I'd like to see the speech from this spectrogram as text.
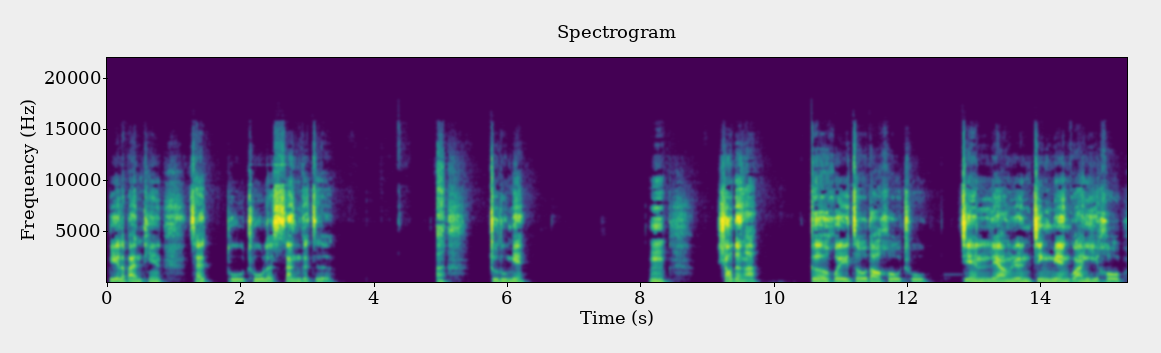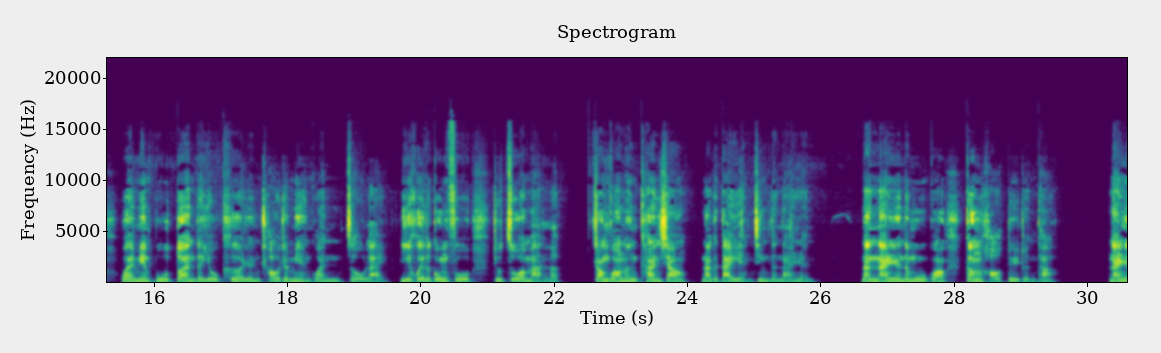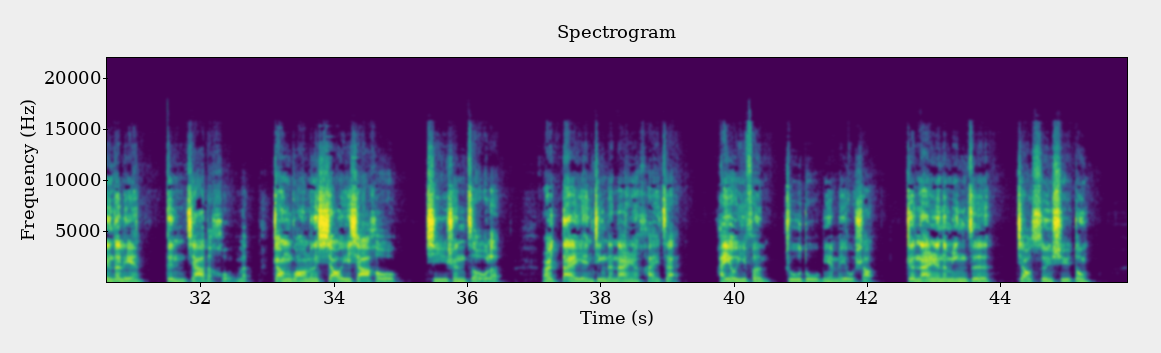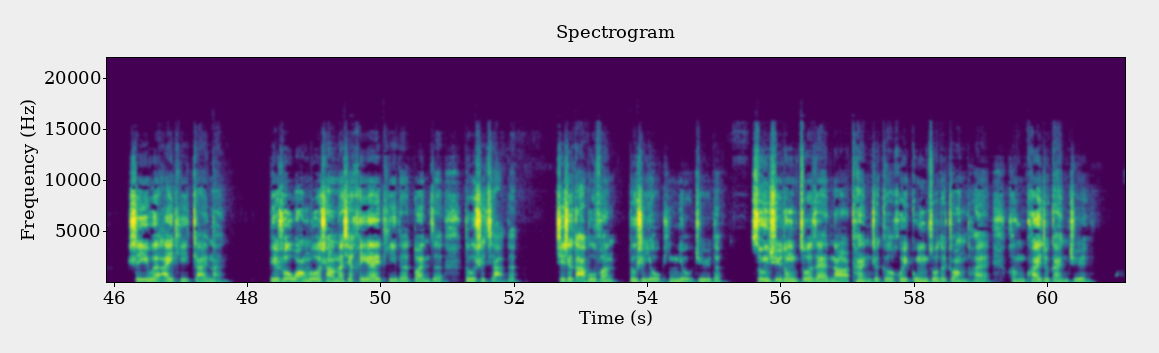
憋了半天才吐出了三个字：“啊，猪肚面。”嗯，稍等啊。葛慧走到后厨。见两人进面馆以后，外面不断的有客人朝着面馆走来，一会的功夫就坐满了。张广伦看向那个戴眼镜的男人，那男人的目光刚好对准他，男人的脸更加的红了。张广伦笑一下后起身走了，而戴眼镜的男人还在，还有一份猪肚面没有上。这男人的名字叫孙旭东，是一位 IT 宅男。别说网络上那些黑 IT 的段子都是假的，其实大部分都是有凭有据的。孙旭东坐在那儿看着葛慧工作的状态，很快就感觉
